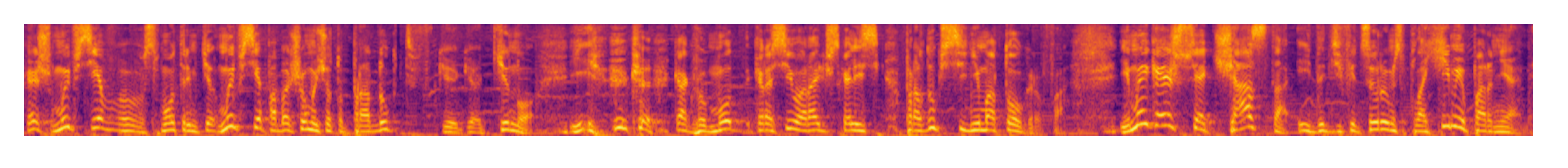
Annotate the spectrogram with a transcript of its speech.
конечно, мы все в- смотрим кино, мы все, по большому счету, продукт в ки- ки- кино. И, как бы, мод, красиво раньше сказали, продукт синематографа. И мы, конечно, себя часто идентифицируем с плохими парнями.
